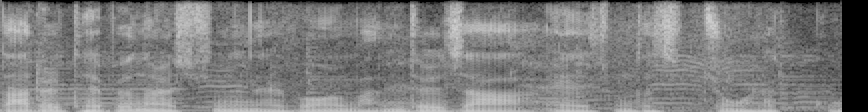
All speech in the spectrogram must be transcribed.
나를 대변할 수 있는 앨범을 만들자에 좀 더 집중을 했고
